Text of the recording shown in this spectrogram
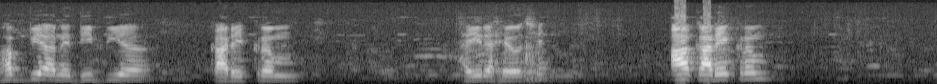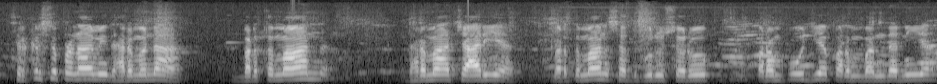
ભવ્ય અને દિવ્ય કાર્યક્રમ થઈ રહ્યો છે. આ કાર્યક્રમ શ્રી કૃષ્ણ પ્રણામી ધર્મના વર્તમાન ધર્માચાર્ય, વર્તમાન સદગુરુ સ્વરૂપ, પરમ પૂજ્ય, પરમ વંદનીય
